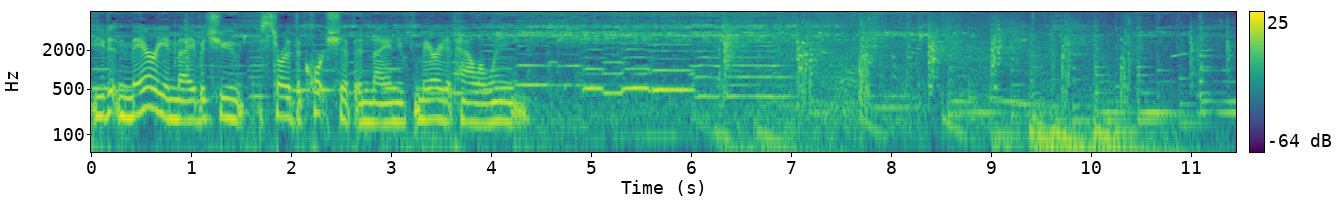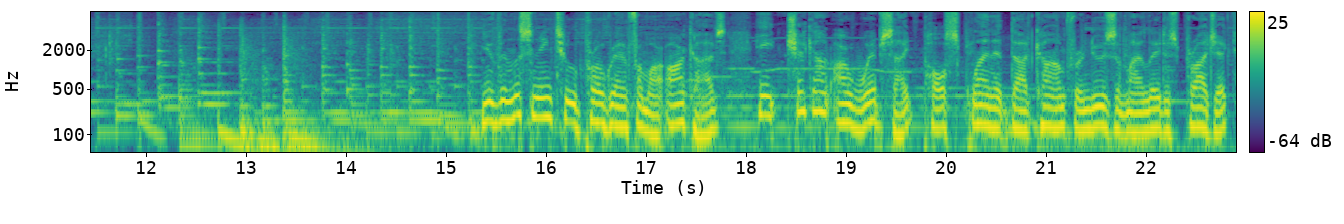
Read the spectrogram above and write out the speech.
You didn't marry in May, but you started the courtship in May, and you married at Halloween. You've been listening to a program from our archives. Hey, check out our website, pulseplanet.com, for news of my latest project.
